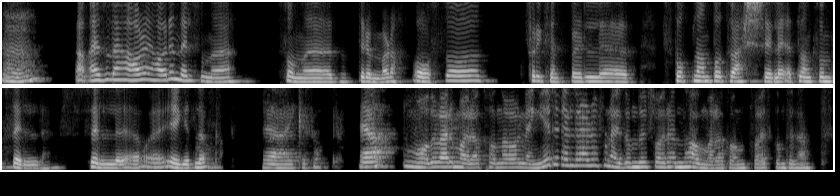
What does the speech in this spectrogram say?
Mm. Ja, altså jeg, har, jeg, har, en del sånne, sånne drømmer, da. Og også f.eks. Uh, Skottland på tvers, eller et eller annet sånt selv, selv uh, eget løp. Ja, ikke sant. Ja. Må det være maraton og lenger, eller er du fornøyd om du får en halvmaraton på et kontinent?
